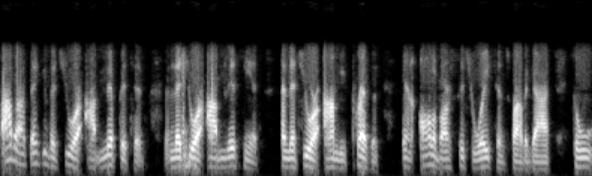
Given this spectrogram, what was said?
Father, I thank you that you are omnipotent and that you are omniscient and that you are omnipresent in all of our situations, Father God. So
